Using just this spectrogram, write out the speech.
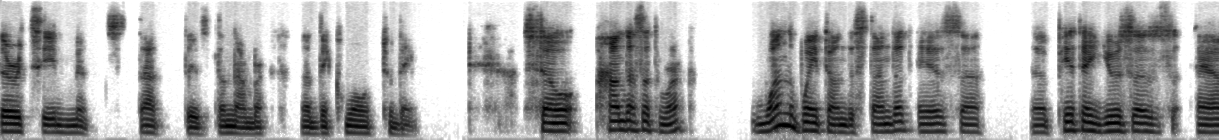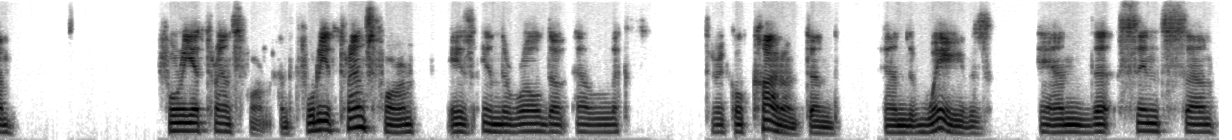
30 minutes. That is the number that they quote today. So how does it work? One way to understand it is uh, uh, Peter uses um, Fourier transform, and Fourier transform is in the world of electrical current and and waves, and since um,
